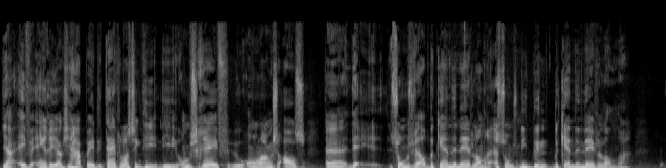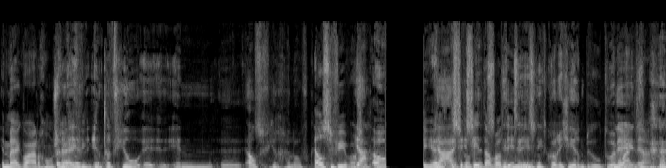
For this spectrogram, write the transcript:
ja, even een reactie. HP De Tijd las ik, die, die omschreef u onlangs als... eh, de, soms wel bekende Nederlander en soms niet be- bekende Nederlander. Een merkwaardige Een omschrijving. interview in, eh, Elsevier, geloof ik. Elsevier was Ja. het. Oh. En ja, zit daar wat dit in? is niet corrigerend bedoeld, hoor. Nee, maar, nou.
